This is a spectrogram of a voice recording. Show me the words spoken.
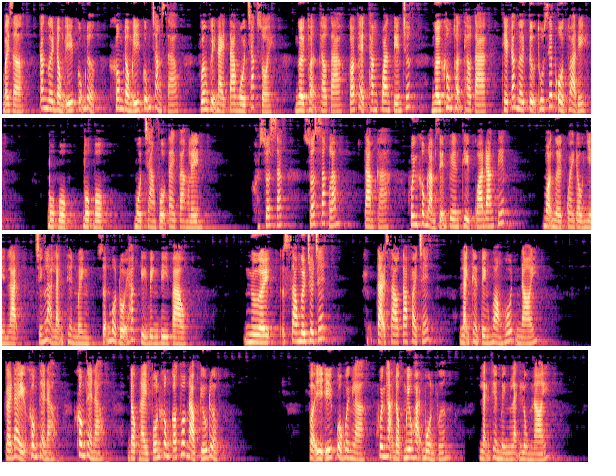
Bây giờ, các người đồng ý cũng được, không đồng ý cũng chẳng sao, vương vị này ta ngồi chắc rồi. Người thuận theo ta có thể thăng quan tiến chức, người không thuận theo ta thì các người tự thu xếp ổn thỏa đi. Bộp bộp, bộp bộp, một chàng vỗ tay vang lên. Xuất sắc, xuất sắc lắm. Tam ca, Huynh không làm diễn viên thì quá đáng tiếc. Mọi người quay đầu nhìn lại, chính là lãnh thiền mình dẫn một đội hắc kỳ binh đi vào. Người, sao người chưa chết? Tại sao ta phải chết? Lãnh thiền tình hoảng hốt nói. Cái này không thể nào, không thể nào. Độc này vốn không có thuốc nào cứu được. Vậy ý của Huynh là Huynh hạ độc miêu hại bổn vương. Lãnh thiền mình lạnh lùng nói.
